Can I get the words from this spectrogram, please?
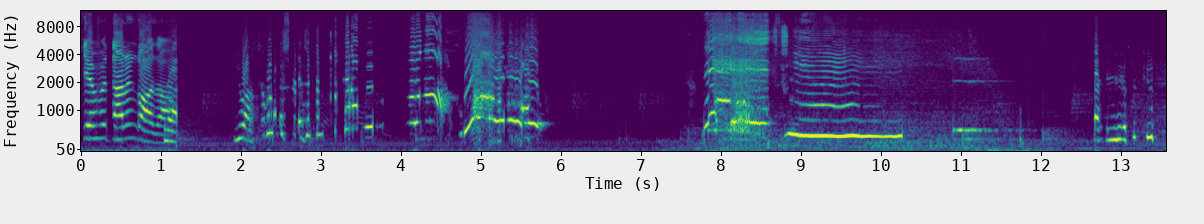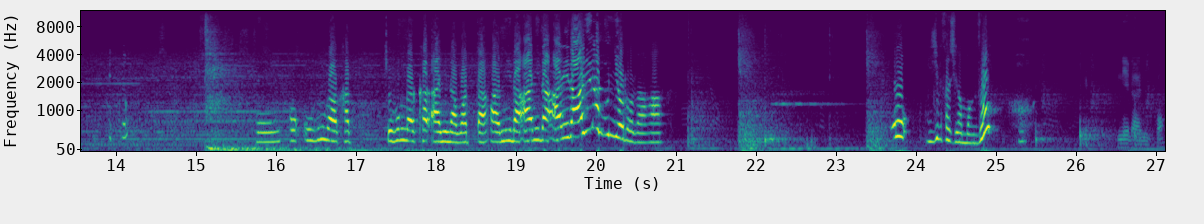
캠프 다른 거 하자. 이와 스물시 알려주세요. 어, 어, 5분간 가, 5분간 가, 아니다, 맞다. 아니다, 아니다, 아니다, 아니다, 문 열어라. 오, 24시간 방송? 아니라니까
